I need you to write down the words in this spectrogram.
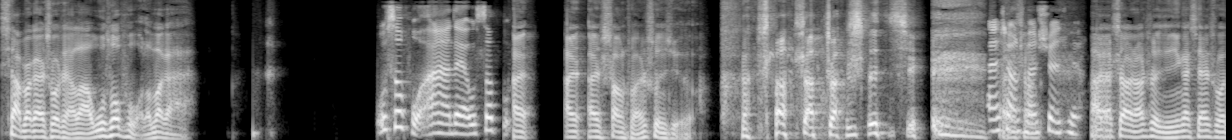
下边该说谁了？乌索普了吧？该。乌索普啊，对乌索普。按按按上传顺序的吧，上上传顺序，按上传顺序。按上传顺序应该先说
